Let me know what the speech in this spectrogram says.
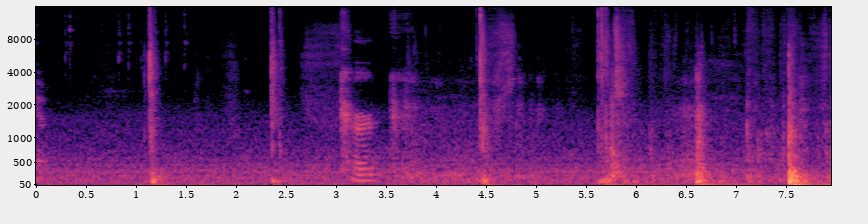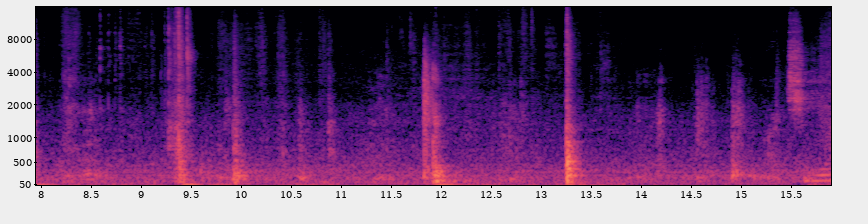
Yep. Kirk. Marchan.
